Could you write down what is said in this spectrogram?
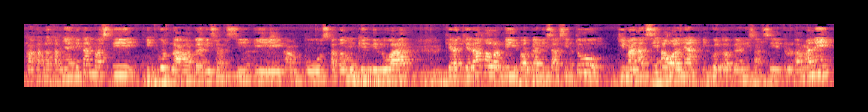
Kakak-kakaknya ini kan pasti ikut lah organisasi di kampus atau mungkin di luar. Kira-kira kalau di organisasi itu gimana sih awalnya ikut organisasi? Terutama nih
